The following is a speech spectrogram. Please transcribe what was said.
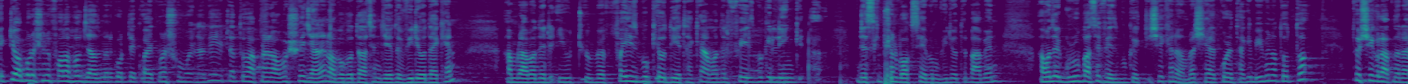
একটি অপারেশনের ফলাফল জাজমেন্ট করতে কয়েক মাস সময় লাগে। এটা তো আপনারা অবশ্যই জানেন, অবগত আছেন যেহেতু ভিডিও দেখেন। আমরা আমাদের ইউটিউবে ফেসবুকেও দিয়ে থাকি। আমাদের ফেসবুকের লিঙ্ক ডেসক্রিপশন বক্সে এবং ভিডিওতে পাবেন। আমাদের গ্রুপ আছে ফেসবুকে একটি সেখানে আমরা শেয়ার করে থাকি। বিভিন্ন তথ্য তো সেগুলো আপনারা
